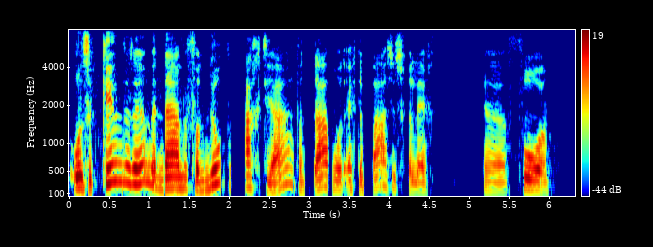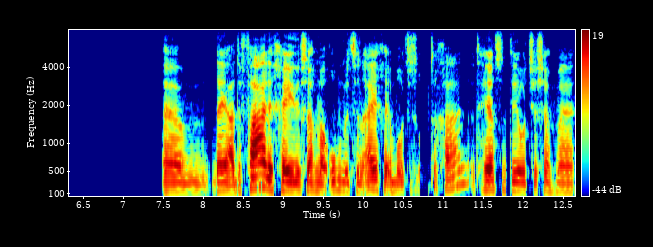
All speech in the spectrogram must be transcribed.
Onze kinderen, met name van 0 tot 8 jaar, want daar wordt echt de basis gelegd uh, voor um, nou ja, de vaardigheden zeg maar, om met zijn eigen emoties om te gaan. Het hersendeeltje zeg maar,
